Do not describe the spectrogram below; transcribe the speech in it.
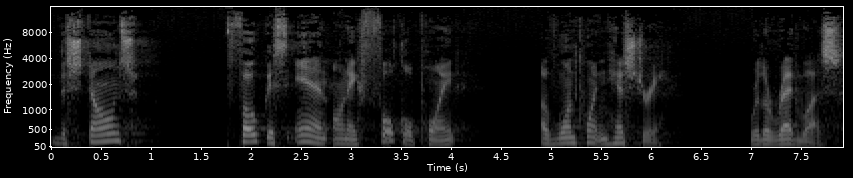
the stones focus in on a focal point of one point in history where the red was,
